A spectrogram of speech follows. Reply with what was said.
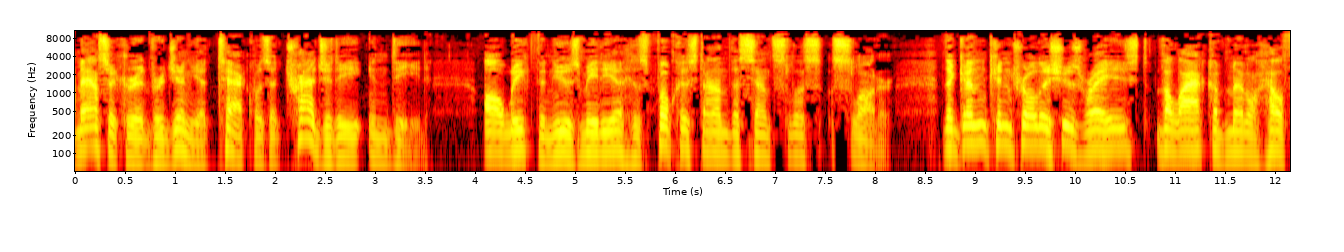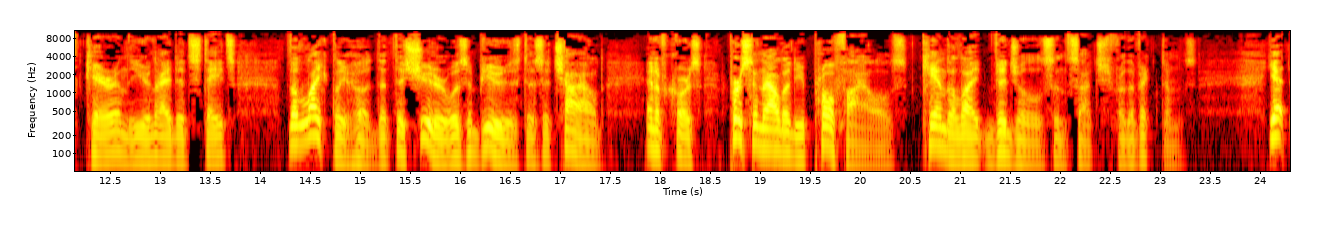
massacre at Virginia Tech was a tragedy indeed. All week, the news media has focused on the senseless slaughter. The gun control issues raised, the lack of mental health care in the United States, the likelihood that the shooter was abused as a child, and of course, personality profiles, candlelight vigils, and such for the victims. Yet,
